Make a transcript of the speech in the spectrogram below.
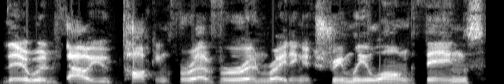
They would value talking forever and writing extremely long things.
